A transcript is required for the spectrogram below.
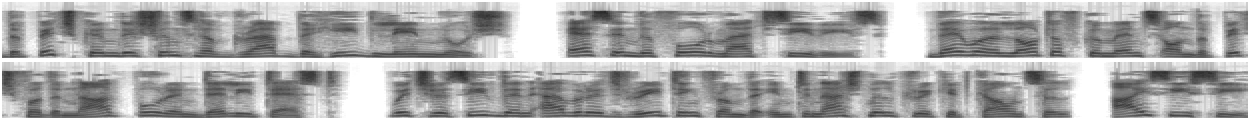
The pitch conditions have grabbed the heat lane Nush S in the four-match series. There were a lot of comments on the pitch for the Nagpur and Delhi test, which received an average rating from the International Cricket Council, ICC.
